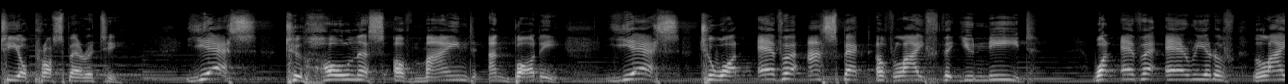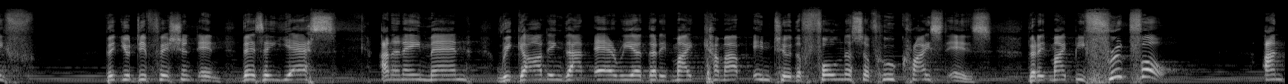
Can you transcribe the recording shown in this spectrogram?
to your prosperity, yes to wholeness of mind and body, yes to whatever aspect of life that you need, whatever area of life that you're deficient in. There's a yes and an amen regarding that area that it might come up into the fullness of who Christ is, that it might be fruitful and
